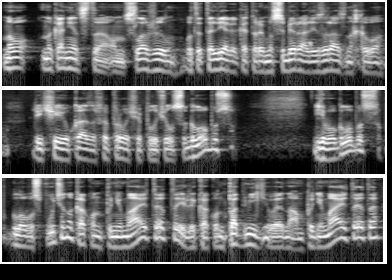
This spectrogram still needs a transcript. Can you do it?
Но, наконец-то, он сложил вот это лего, которое мы собирали из разных его речей, указов и прочее, получился глобус. Его глобус, глобус Путина, как он понимает это, или как он, подмигивая нам, понимает это.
